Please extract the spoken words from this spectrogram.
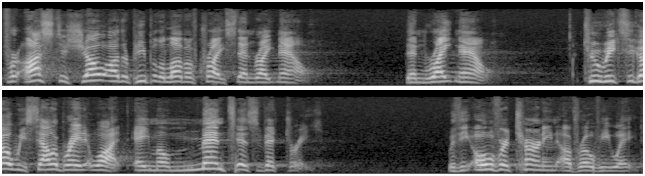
for us to show other people the love of Christ than right now. Than right now. Two weeks ago, we celebrated what? A momentous victory with the overturning of Roe v. Wade.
